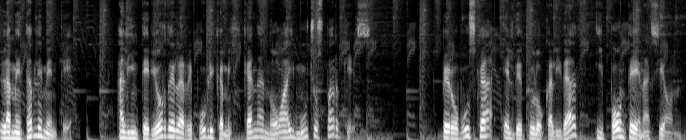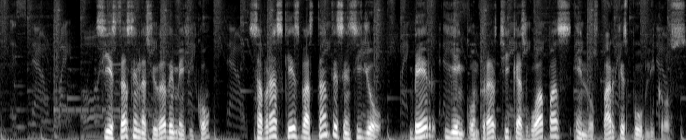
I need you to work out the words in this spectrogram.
Lamentablemente, al interior de la República Mexicana no hay muchos parques, pero busca el de tu localidad y ponte en acción. Si estás en la Ciudad de México, sabrás que es bastante sencillo ver y encontrar chicas guapas en los parques públicos.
